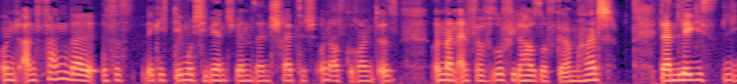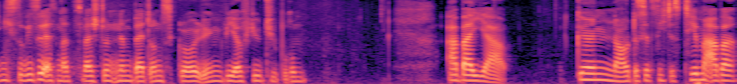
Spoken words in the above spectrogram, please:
und anfangen, weil es ist wirklich demotivierend, wenn sein Schreibtisch unaufgeräumt ist und man einfach so viele Hausaufgaben hat. Dann liege ich, lieg ich sowieso erstmal zwei Stunden im Bett und scroll irgendwie auf YouTube rum. Aber ja, genau, das ist jetzt nicht das Thema, aber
